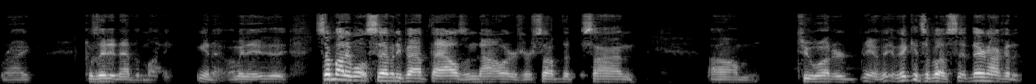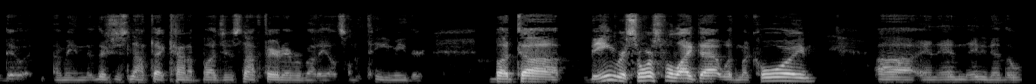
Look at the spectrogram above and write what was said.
right? Because they didn't have the money. You know, I mean, somebody wants seventy five thousand dollars or something to sign um, two hundred. If, if it gets above, they're not going to do it. I mean, there's just not that kind of budget. It's not fair to everybody else on the team either. But uh, being resourceful like that with McCoy uh, and, and and you know the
